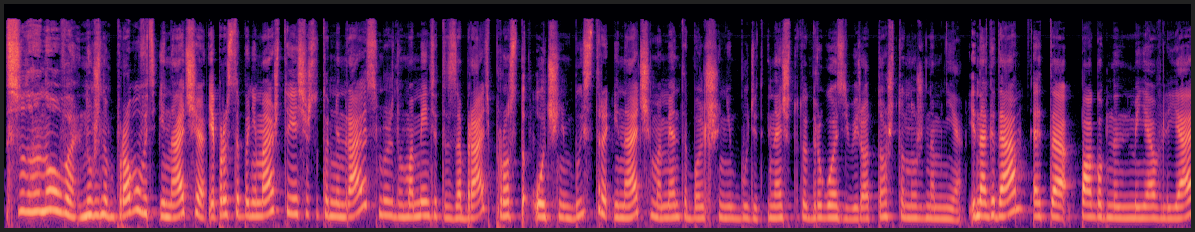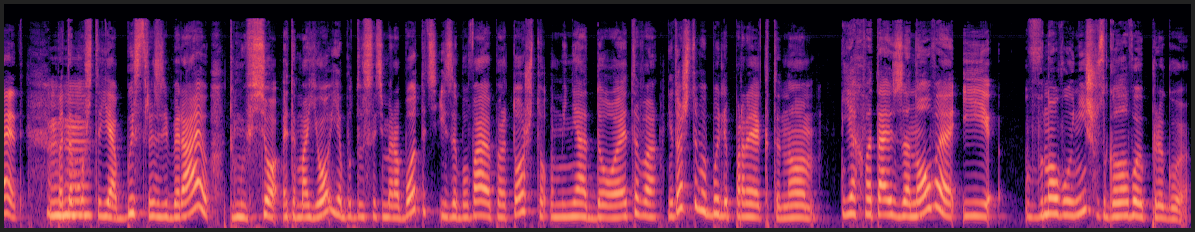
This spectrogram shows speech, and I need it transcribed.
что-то новое, нужно попробовать, иначе я просто понимаю, что если что-то мне нравится, нужно в моменте это забрать просто очень быстро, иначе момента больше не будет, иначе кто-то другой заберет то, что нужно мне. Иногда это пагубно на меня влияет, mm-hmm. потому что я быстро забираю, думаю, все, это мое, я буду с этим работать и забываю про то, что у меня до этого не то чтобы были проекты, но я хватаюсь за новое и в новую нишу с головой прыгаю,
